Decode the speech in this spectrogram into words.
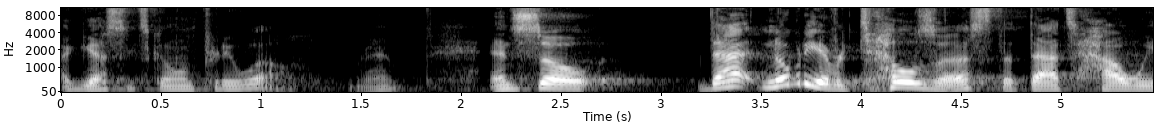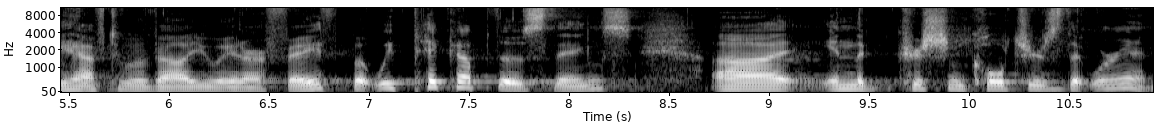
I guess it's going pretty well, right? And so that nobody ever tells us that that's how we have to evaluate our faith but we pick up those things uh, in the christian cultures that we're in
